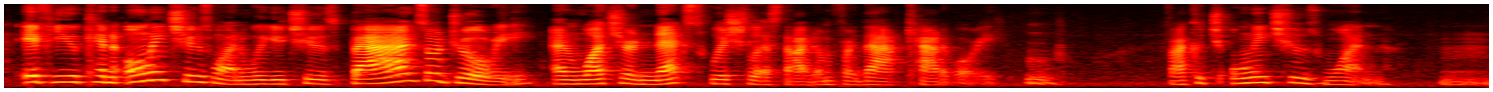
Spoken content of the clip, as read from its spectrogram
if you can only choose one, will you choose bags or jewelry? And what's your next wish list item for that category? Ooh. If I could only choose one. Hmm.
